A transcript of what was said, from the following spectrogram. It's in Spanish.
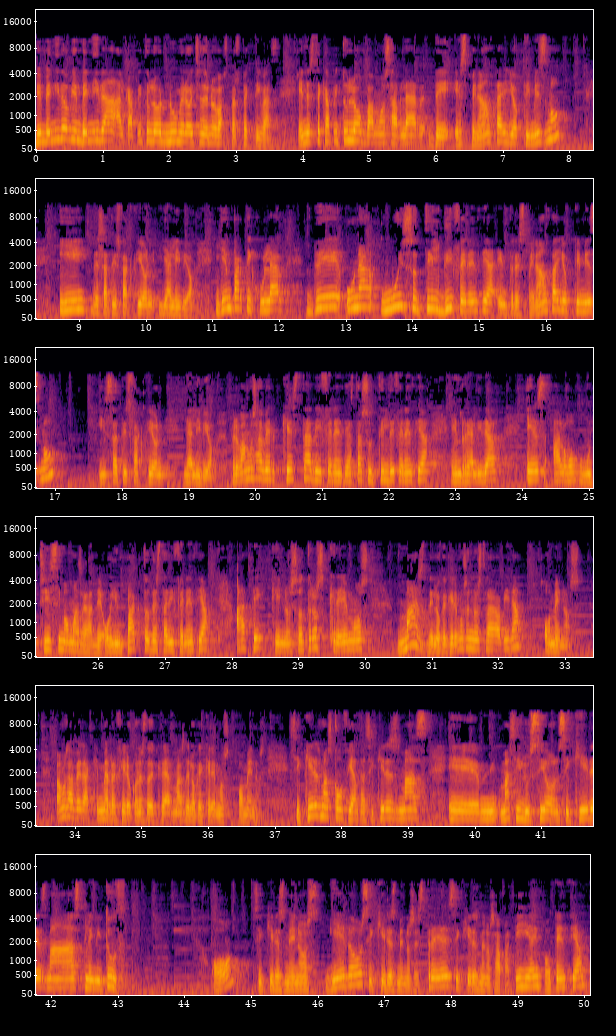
Bienvenido, bienvenida al capítulo número 8 de Nuevas Perspectivas. En este capítulo vamos a hablar de esperanza y optimismo y de satisfacción y alivio. Y en particular de una muy sutil diferencia entre esperanza y optimismo y satisfacción y alivio. Pero vamos a ver que esta diferencia, esta sutil diferencia, en realidad es algo muchísimo más grande o el impacto de esta diferencia hace que nosotros creemos más de lo que queremos en nuestra vida o menos. Vamos a ver a qué me refiero con esto de crear más de lo que queremos o menos. Si quieres más confianza, si quieres más, eh, más ilusión, si quieres más plenitud, o si quieres menos miedo, si quieres menos estrés, si quieres menos apatía, impotencia,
